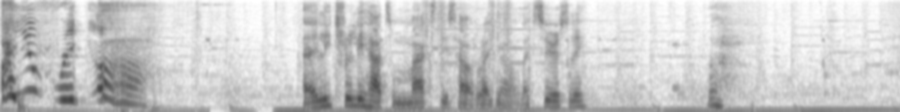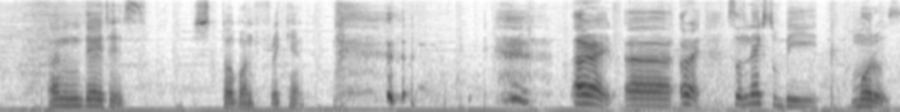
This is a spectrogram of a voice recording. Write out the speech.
Are you freak ah. I literally had to max this out right now. Like seriously. And there it is. Stubborn freaking. alright, uh alright. So next will be motos.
